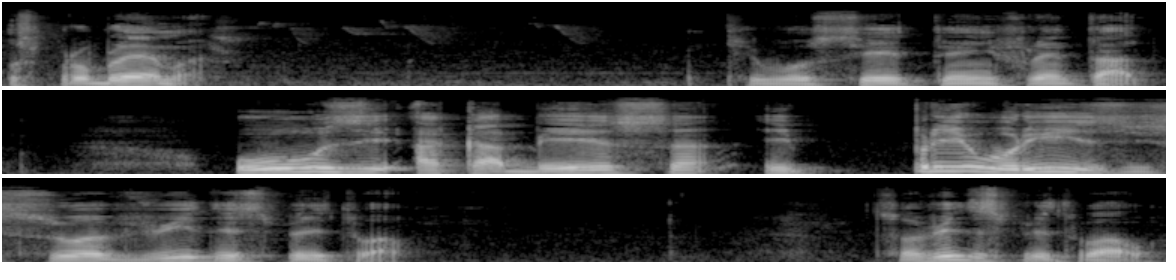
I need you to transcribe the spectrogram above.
os problemas que você tem enfrentado. Use a cabeça e priorize sua vida espiritual. Sua vida espiritual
